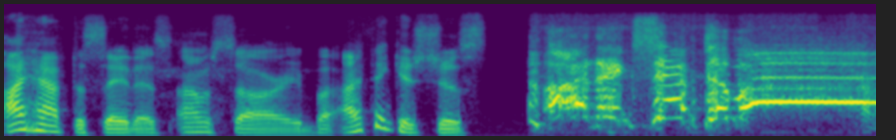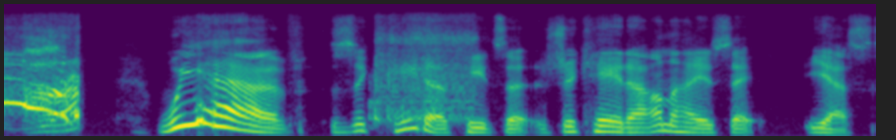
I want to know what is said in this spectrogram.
I have to say this. I'm sorry, but I think it's just unacceptable. We have Cicada Pizza. Cicada, I don't know how you say. Yes,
